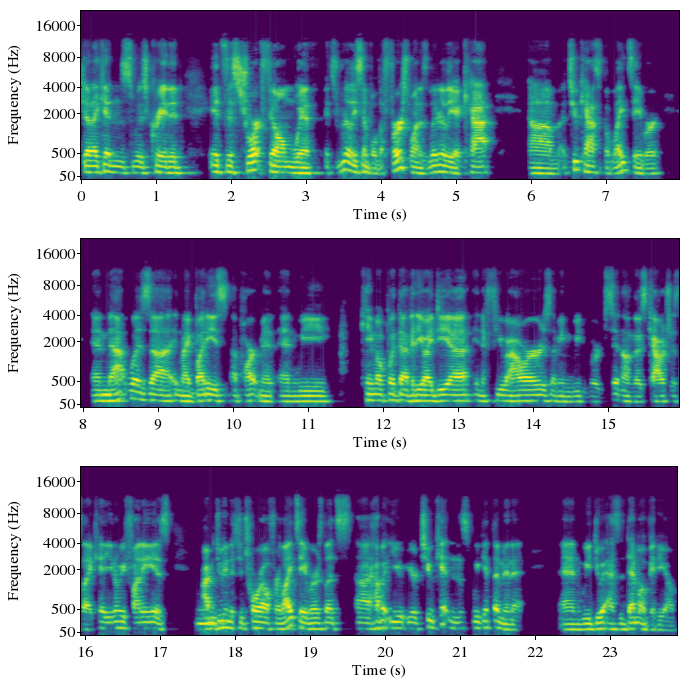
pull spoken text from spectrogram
Jedi Kittens was created. It's this short film with. It's really simple. The first one is literally a cat, um, two cats with a lightsaber, and mm-hmm. that was uh, in my buddy's apartment, and we came up with that video idea in a few hours. I mean, we were sitting on those couches, like, hey, you know, be funny is I'm doing the tutorial for lightsabers. Let's, uh, how about you, your two kittens? We get them in it and we do it as a demo video.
